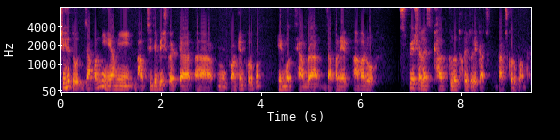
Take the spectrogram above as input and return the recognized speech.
সেহেতু জাপান নিয়ে আমি ভাবছি যে বেশ কয়েকটা কন্টেন্ট করব। এর মধ্যে আমরা জাপানের আবারও স্পেশালাইজড খাতগুলো ধরে ধরে কাজ কাজ করব আমরা,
